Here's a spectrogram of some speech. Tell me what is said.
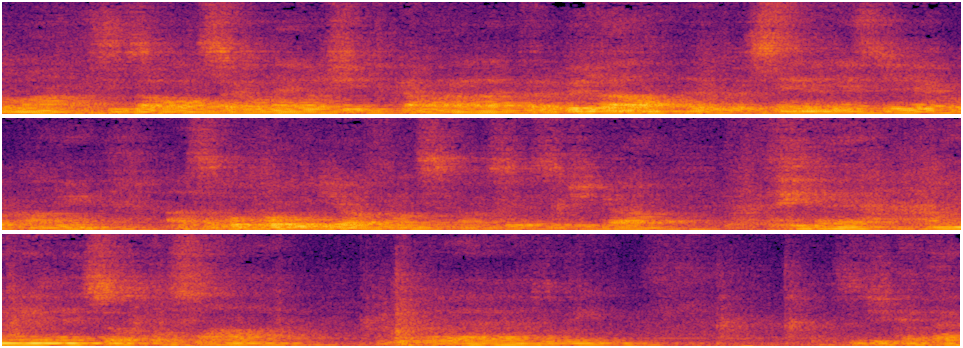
doma a jsem zavolal svého nejlepšího kamaráda, který bydlel eh, ve stejném městě jako Kami a jsem ho probudil v noci, a si jsem říkal, Dejte, Kami mi něco poslala. Říkal, já to vím. Jsem říkal, tak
